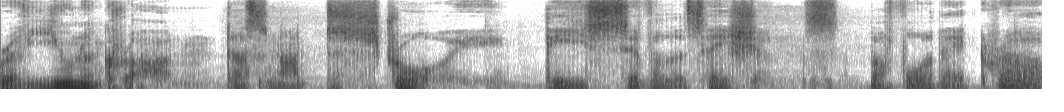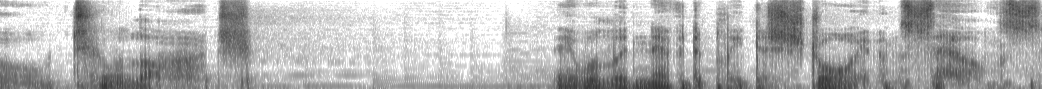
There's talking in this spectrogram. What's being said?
For if Unicron does not destroy these civilizations before they grow too large, they will inevitably destroy themselves,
